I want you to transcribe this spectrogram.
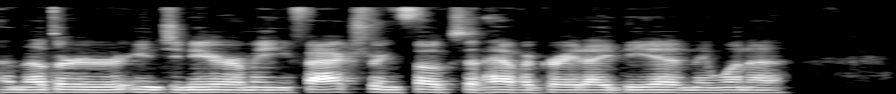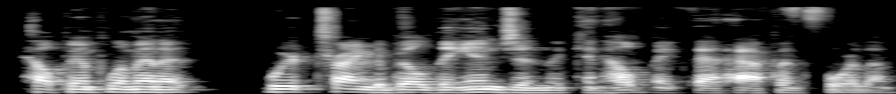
another engineer or manufacturing folks that have a great idea and they want to help implement it, we're trying to build the engine that can help make that happen for them,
